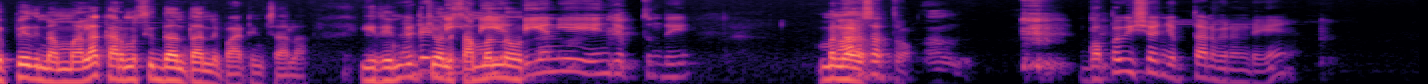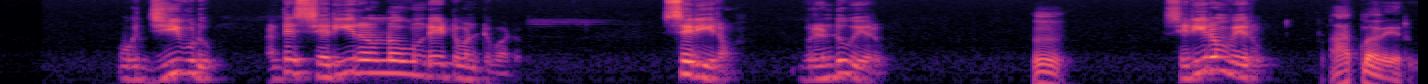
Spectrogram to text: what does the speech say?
చెప్పేది నమ్మాలా కర్మ సిద్ధాంతాన్ని పాటించాలా? ఈ రెండింటికి సంబంధం డిఎన్ఏ ఏం చెప్తుంది? మన గొప్ప విషయం చెప్తాను వినండి. ఒక జీవుడు అంటే శరీరంలో ఉండేటువంటి వాడు శరీరం రెండు వేరు. శరీరం వేరు. ఆత్మ వేరు.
